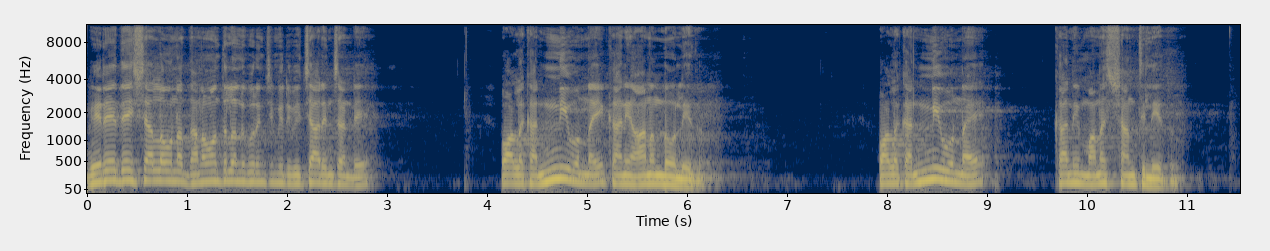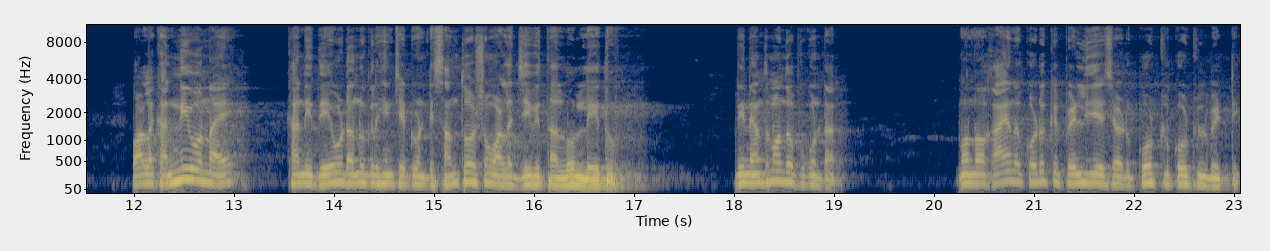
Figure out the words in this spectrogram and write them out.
వేరే దేశాల్లో ఉన్న ధనవంతులను గురించి మీరు విచారించండి. వాళ్ళకి అన్నీ ఉన్నాయి కానీ ఆనందం లేదు. వాళ్ళకి అన్నీ ఉన్నాయి కానీ మనశ్శాంతి లేదు. వాళ్ళకి అన్నీ ఉన్నాయి కానీ దేవుడు అనుగ్రహించేటువంటి సంతోషం వాళ్ళ జీవితాల్లో లేదు. దీన్ని ఎంతమంది ఒప్పుకుంటారు? మొన్న ఒక ఆయన కొడుక్కి పెళ్ళి చేశాడు కోట్లు కోట్లు పెట్టి.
